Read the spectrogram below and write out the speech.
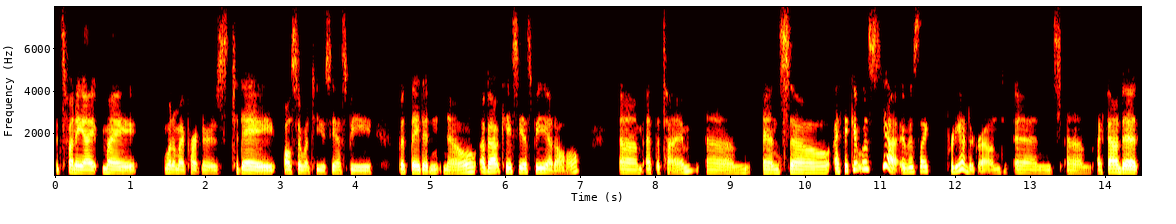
it's funny, I my one of my partners today also went to UCSB, but they didn't know about KCSB at all um, at the time. Um, and so I think it was, yeah, it was like pretty underground. And um, I found it.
